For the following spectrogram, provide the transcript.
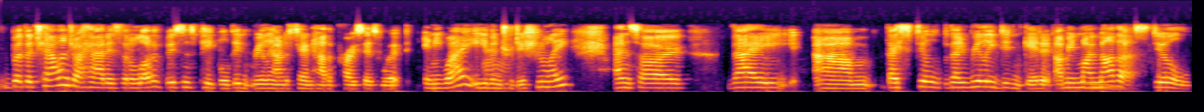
but the challenge I had is that a lot of business people didn't really understand how the process worked anyway, even mm. traditionally, and so they um, they still they really didn't get it. I mean, my mm. mother still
